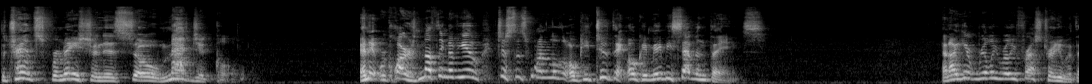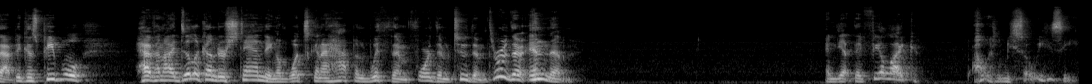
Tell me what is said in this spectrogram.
the transformation is so magical. And it requires nothing of you, just this one little, okay, two things, okay, maybe seven things. And I get really, really frustrated with that because people have an idyllic understanding of what's going to happen with them, for them, to them, through them, in them. And yet they feel like, oh, it'll be so easy.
